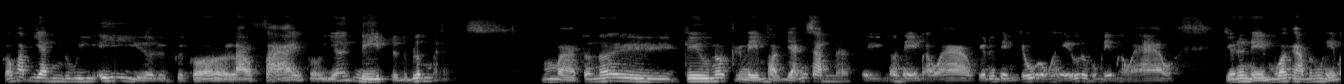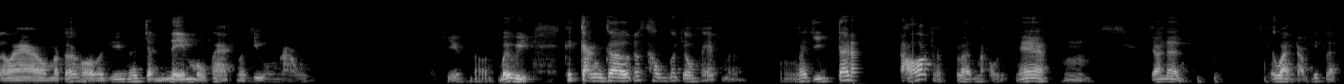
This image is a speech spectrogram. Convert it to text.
có pháp danh quy y rồi có lão phái có giới điệp rồi tùm lum hết mà tôi nói kêu nó niệm Phật giảng sanh thì nó niệm ào ào kêu nó niệm chú không hiểu nó cũng niệm ào ào. Kêu nó niệm quán âm nó cũng niệm ào ào mà tới hồi mà kêu nó chánh niệm một phát nó chịu không nổi. Chịu nổi. Bởi vì cái căn cơ nó không có cho phép nữa. nó chỉ tới đó thôi lên nổi nha ừ. cho nên cái quan trọng nhất là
